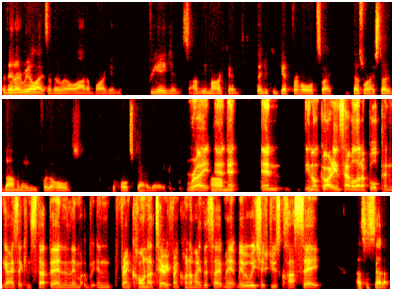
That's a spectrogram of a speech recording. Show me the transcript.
But then I realized that there were a lot of bargain free agents on the market that you could get for holds. So I, that's when I started dominating for the holds, the holds category. Right, Um, and, and and you know, Guardians have a lot of bullpen guys that can step in, and they and Francona, Terry Francona might decide "May- maybe we should use Clase as a setup.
